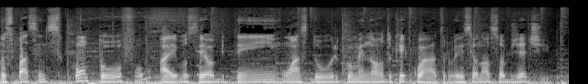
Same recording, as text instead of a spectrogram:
Nos pacientes com tofo, aí você obtém um ácido úrico menor do que 4. Esse é o nosso objetivo.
